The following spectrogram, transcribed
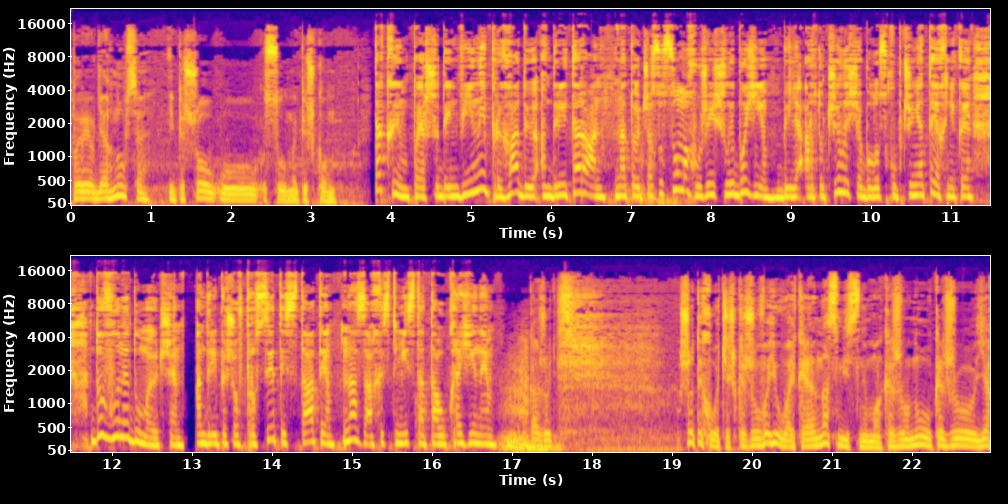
перевдягнувся і пішов у Суми пішком. Таким перший день війни пригадує Андрій Таран. На той час у Сумах уже йшли бої. Біля артучилища було скупчення техніки. Довго не думаючи, Андрій пішов проситись стати на захист міста та України. Кажуть, що ти хочеш? Кажу, воювати, Каже, нас місць нема. Кажу, ну кажу, я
